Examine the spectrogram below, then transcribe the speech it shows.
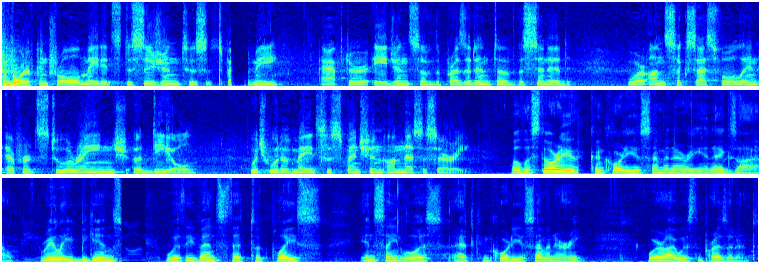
The Board of Control made its decision to suspend me after agents of the President of the Synod were unsuccessful in efforts to arrange a deal which would have made suspension unnecessary. Well, the story of Concordia Seminary in exile really begins with events that took place in St. Louis at Concordia Seminary, where I was the president.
